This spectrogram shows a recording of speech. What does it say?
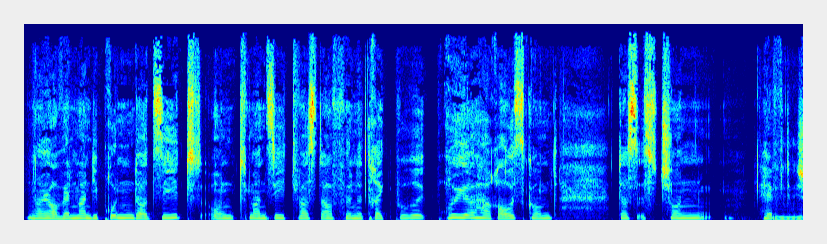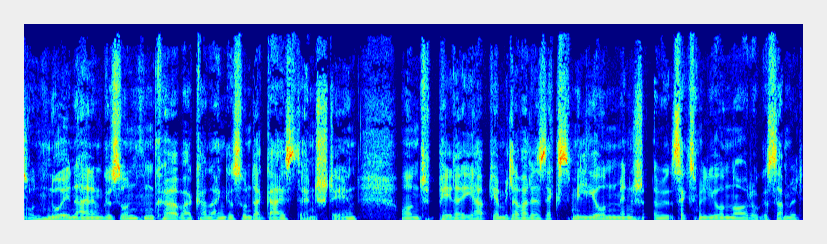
naja, wenn man die Brunnen dort sieht und man sieht, was da für eine Dreckbrühe herauskommt, das ist schon heftig. Und nur in einem gesunden Körper kann ein gesunder Geist entstehen. Und Peter, ihr habt ja mittlerweile sechs Millionen Menschen, äh, sechs Millionen Euro gesammelt.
